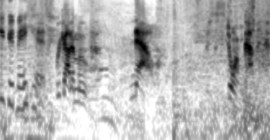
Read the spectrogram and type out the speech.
you could make it. We gotta move. Now. There's a storm coming.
